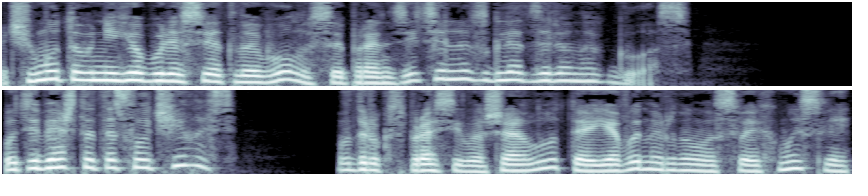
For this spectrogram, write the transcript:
Почему-то у нее были светлые волосы и пронзительный взгляд зеленых глаз. «У тебя что-то случилось?» — вдруг спросила Шарлотта, и я вынырнула из своих мыслей,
